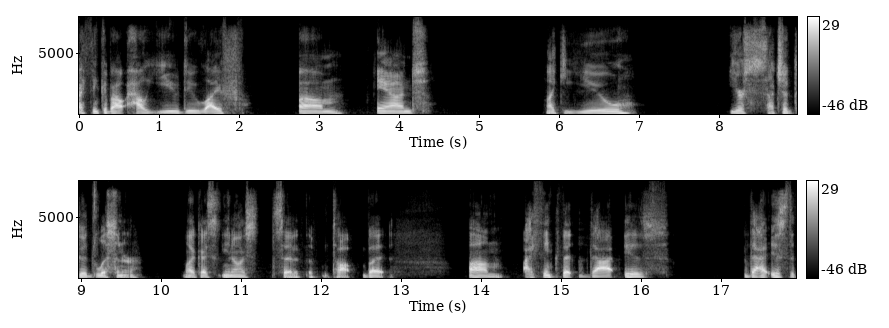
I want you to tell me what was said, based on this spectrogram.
I think about how you do life. Um, and like you, you're such a good listener. Like I, you know, I said at the top, but, um, I think that that is that is the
